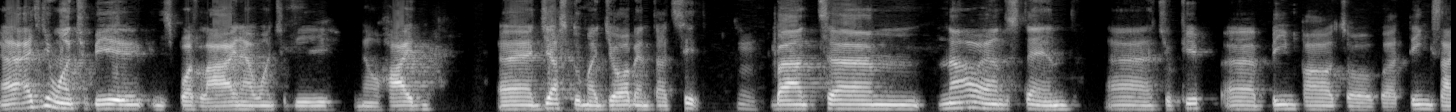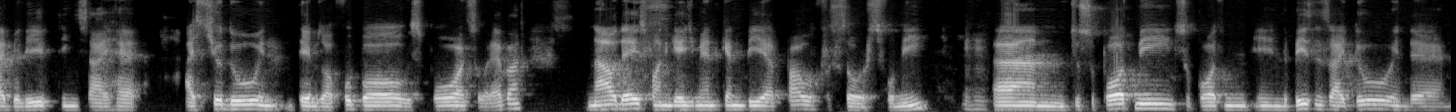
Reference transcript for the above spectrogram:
I didn't want to be in the spotlight. I want to be, you know, hide, uh, just do my job and that's it. Mm. But um, now I understand uh, to keep uh, being part of uh, things I believe, things I have, I still do in terms of football, sports, whatever. Nowadays, fan engagement can be a powerful source for me mm-hmm. um, to support me, support me in the business I do, in the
